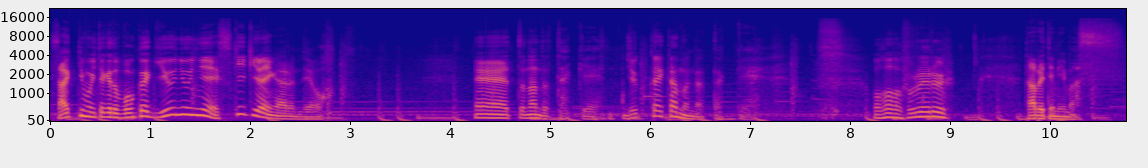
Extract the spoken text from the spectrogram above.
さっきも言ったけど僕は牛乳にね好き嫌いがあるんだよ。えー、っと、なんだったっけ ?10 回噛むんだったっけ？おお、震える。食べてみます。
